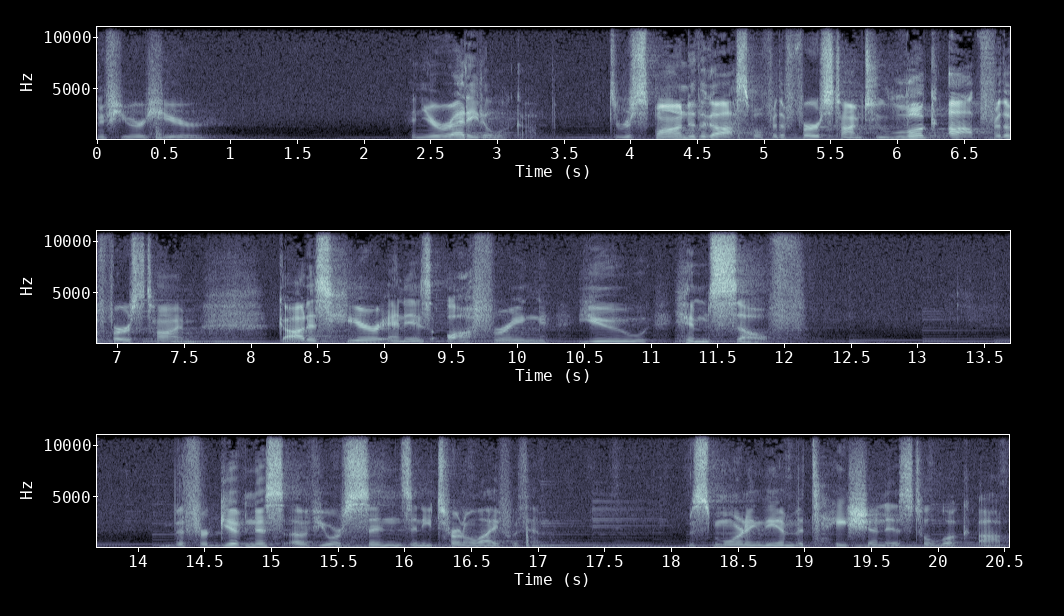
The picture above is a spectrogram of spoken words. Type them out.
If you are here and you're ready to look up, to respond to the gospel for the first time, to look up for the first time, God is here and is offering you Himself. the forgiveness of your sins and eternal life with Him. This morning, the invitation is to look up.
